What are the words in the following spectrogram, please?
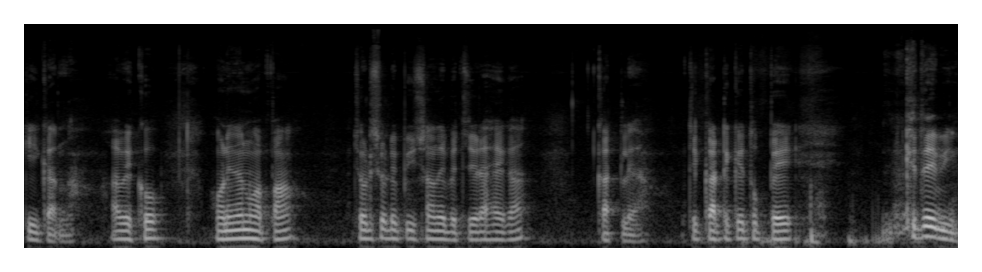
ਕੀ ਕਰਨਾ। ਆ ਵੇਖੋ, ਹੁਣ ਇਹਨਾਂ ਨੂੰ ਆਪਾਂ ਛੋਟੇ ਛੋਟੇ ਪੀਸਾਂ ਦੇ ਵਿੱਚ ਜਿਹੜਾ ਹੈਗਾ ਕੱਟ ਲਿਆ। ਤੇ ਕੱਟ ਕੇ ਧੁੱਪੇ ਕਿਤੇ ਵੀ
